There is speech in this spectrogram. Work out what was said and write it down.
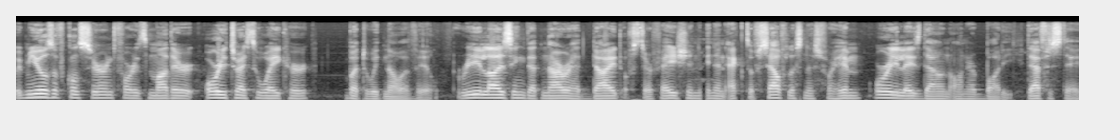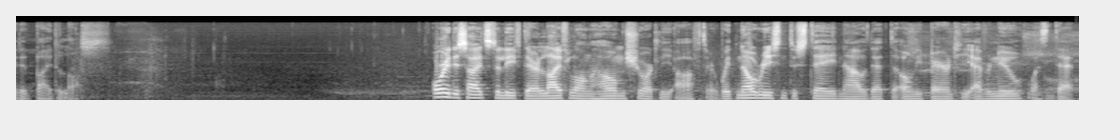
With meals of concern for his mother, Ori tries to wake her, but with no avail. Realizing that Naru had died of starvation in an act of selflessness for him, Ori lays down on her body, devastated by the loss. Ori decides to leave their lifelong home shortly after, with no reason to stay now that the only parent he ever knew was dead.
